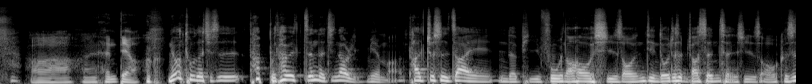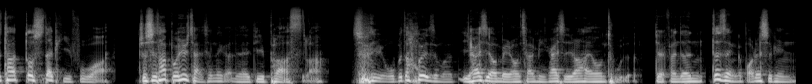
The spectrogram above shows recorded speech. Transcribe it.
啊，很很屌。你用涂的其实它不太会真的进到里面嘛，它就是在你的皮肤，然后吸收，你顶多就是比较深层吸收。可是它都是在皮肤啊，就是它不会去产生那个 NAD plus 啦。所以我不知道为什么一开始有美容产品开始让它用涂的。对，反正这整个保健食品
